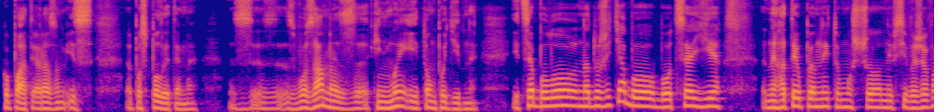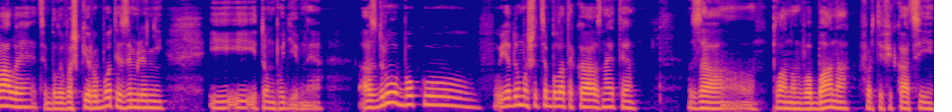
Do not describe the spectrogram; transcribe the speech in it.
копати разом із е, посполитими, з, з, возами, з кіньми і тому подібне. І це було на до життя, бо, бо це є негатив певний, тому що не всі виживали, це були важкі роботи земляні і, і, і тому подібне. А з другого боку, я думаю, що це була така, знаєте, за планом Вобана фортифікації,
